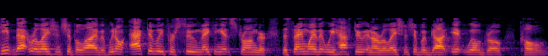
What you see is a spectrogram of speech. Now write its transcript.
keep that relationship alive, if we don't actively pursue making it stronger, the same way that we have to in our relationship with God, it will grow cold.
